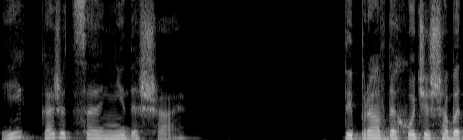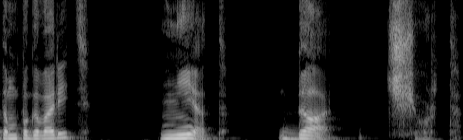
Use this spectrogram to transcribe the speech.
И, кажется, не дыша. «Ты правда хочешь об этом поговорить?» «Нет». «Да». «Черт».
